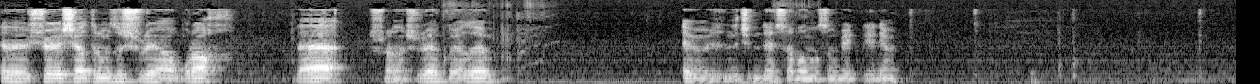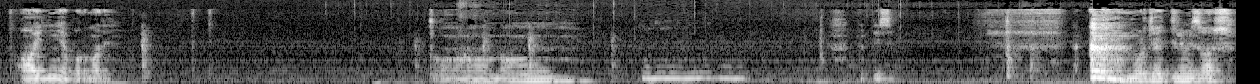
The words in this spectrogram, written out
Ee, şöyle shelter'ımızı şuraya bırak. Ve şuradan şuraya koyalım. Evimizin içinde sabah olmasını bekleyelim. Ayin yapalım hadi. Tamam. Neyse. Burada etlerimiz var.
